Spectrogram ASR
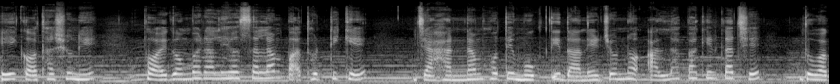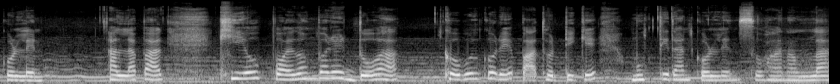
এই কথা শুনে পয়গম্বর আলহাসাল্লাম পাথরটিকে জাহান্নাম হতে মুক্তি দানের জন্য আল্লাহ পাকের কাছে দোয়া করলেন। আল্লাহ পাক পয়গম্বরের দোয়া কবুল করে পাথরটিকে মুক্তিদান করলেন সোহান আল্লাহ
